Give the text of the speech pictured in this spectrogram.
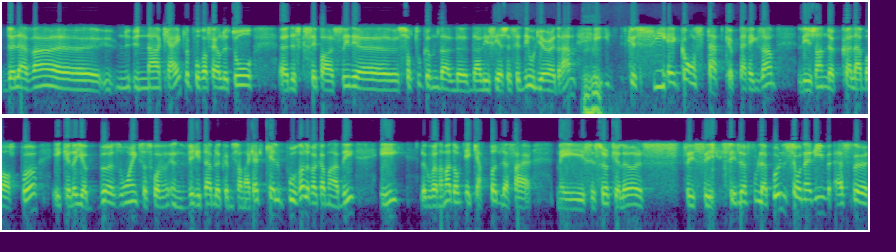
de l'avant une, une, enquête pour refaire le tour de ce qui s'est passé, surtout comme dans, le, dans les CHSLD où il y a un drame. Mhm. Et ils disent que si elle constate que, par exemple, les gens ne collaborent pas et que là, il y a besoin que ce soit une véritable commission d'enquête, qu'elle pourra le recommander et le gouvernement, donc, écarte pas de le faire. Mais c'est sûr que là, c'est le fou la poule. Si on arrive à ce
